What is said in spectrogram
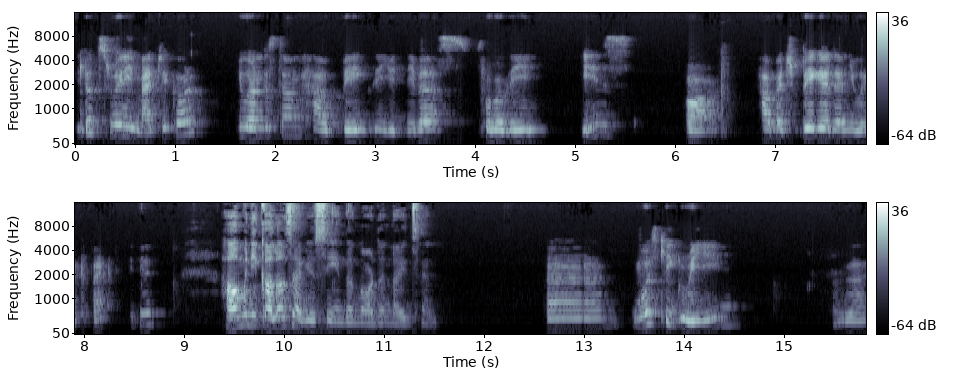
It looks really magical. You understand how big the universe probably is, or how much bigger than you expect it is. How many colors have you seen the Northern Lights in? Um, mostly green. And, uh,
